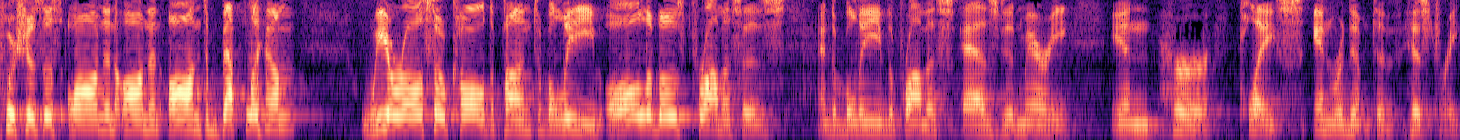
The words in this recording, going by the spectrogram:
pushes us on and on and on to Bethlehem. We are also called upon to believe all of those promises and to believe the promise as did Mary in her place in redemptive history.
